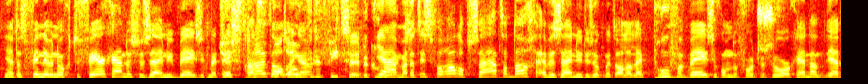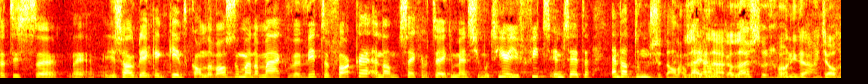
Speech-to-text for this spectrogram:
Ja, dat vinden we nog te ver gaan. Dus we zijn nu bezig met Je extra stallingen. over de fietsen, heb ik Ja, gehoord. maar dat is vooral op zaterdag. En we zijn nu dus ook met allerlei proeven bezig om ervoor te zorgen. Hè. Dan, ja, dat is, eh, nou ja, je zou denken, een kind kan de was doen. Maar dan maken we witte vakken. En dan zeggen we tegen mensen, je moet hier je fiets inzetten. En dat doen ze dan ook. Leidenaren luisteren gewoon niet daar, Jan.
